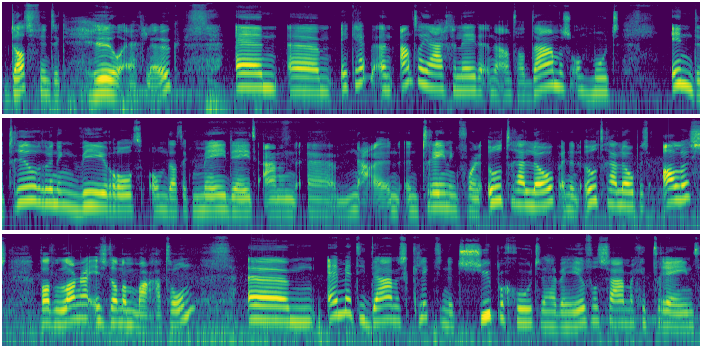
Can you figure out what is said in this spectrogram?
dat vind ik heel erg leuk. En um, ik heb een aantal jaar geleden een aantal dames ontmoet in de trailrunning wereld. Omdat ik meedeed aan een, uh, nou, een, een, training voor een ultraloop. En een ultraloop is alles wat langer is dan een marathon. Um, en met die dames klikte het super goed. We hebben heel veel samen getraind.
